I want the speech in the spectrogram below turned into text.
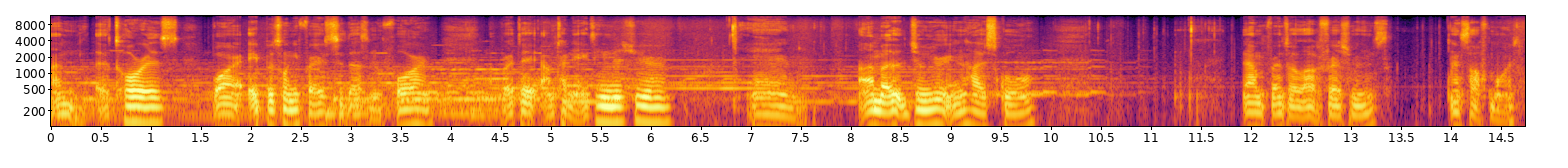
I'm a Taurus, born April 21st, 2004. My birthday, I'm turning 18 this year, and I'm a junior in high school. And I'm friends with a lot of freshmen and sophomores.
